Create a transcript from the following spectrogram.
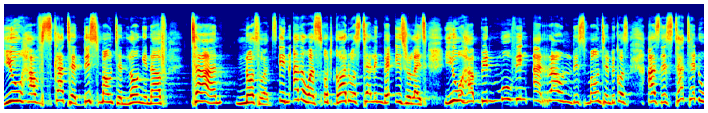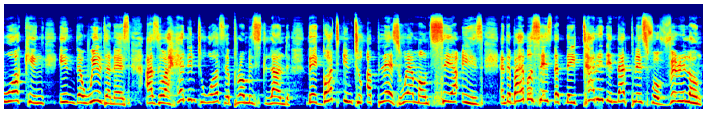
You have scattered this mountain long enough. Turn northwards. In other words, what God was telling the Israelites, you have been moving around this mountain because as they started walking in the wilderness, as they were heading towards the promised land, they got into a place where Mount Seir is. And the Bible says that they tarried in that place for very long.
